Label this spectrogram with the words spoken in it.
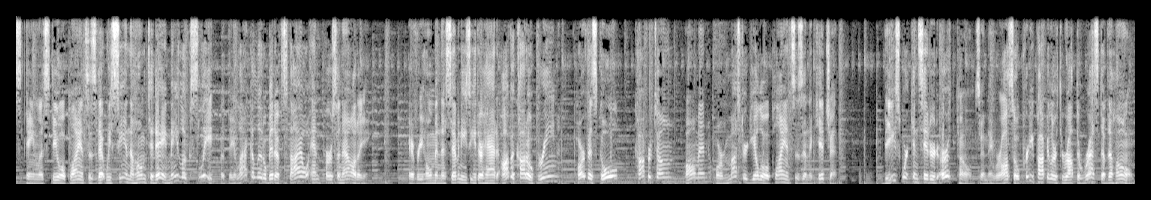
Stainless steel appliances that we see in the home today may look sleek, but they lack a little bit of style and personality. Every home in the 70s either had avocado green, harvest gold, copper tone, almond, or mustard yellow appliances in the kitchen. These were considered earth tones, and they were also pretty popular throughout the rest of the home.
